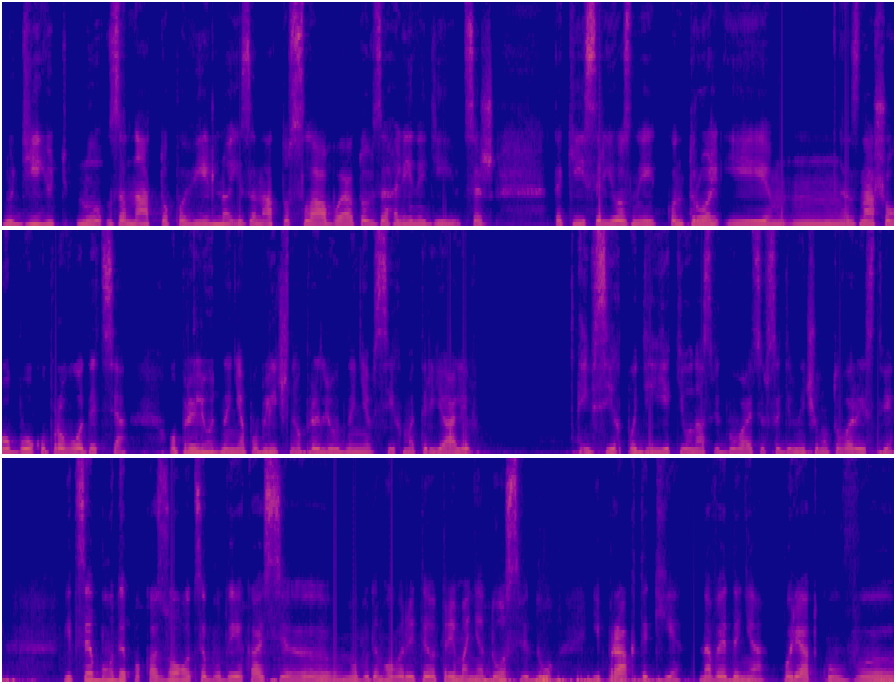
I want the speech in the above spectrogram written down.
ну, діють ну, занадто повільно і занадто слабо, а то взагалі не діють. Це ж такий серйозний контроль і з нашого боку проводиться оприлюднення, публічне оприлюднення всіх матеріалів і всіх подій, які у нас відбуваються в садівничому товаристві. І це буде показово, це буде якась, е, ну будемо говорити, отримання досвіду і практики наведення порядку в е,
